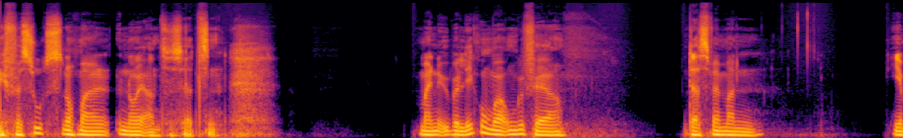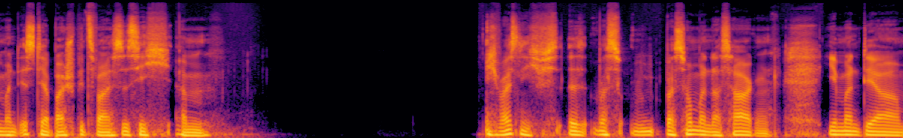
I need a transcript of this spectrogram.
ich versuche es nochmal neu anzusetzen. Meine Überlegung war ungefähr, dass wenn man jemand ist, der beispielsweise sich, ähm, ich weiß nicht, äh, was, was soll man da sagen? Jemand, der,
